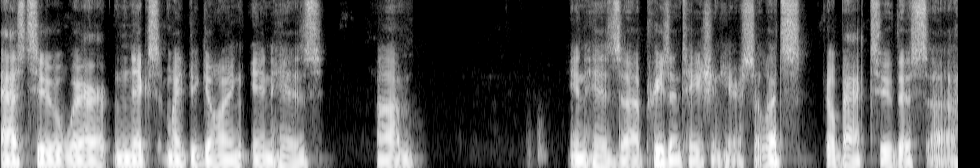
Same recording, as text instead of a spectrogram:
as to where Nix might be going in his um in his uh, presentation here. So let's go back to this uh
